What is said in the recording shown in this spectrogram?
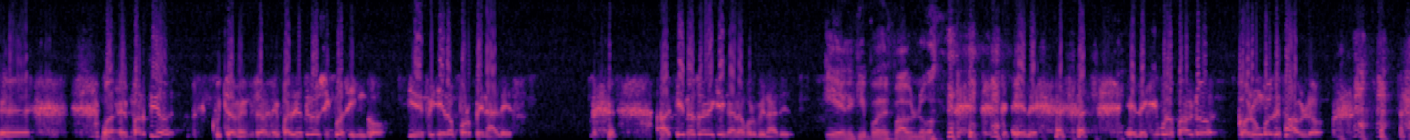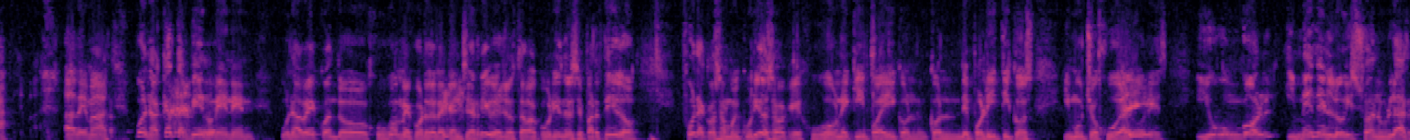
Eh, bueno, el partido, escúchame, el partido quedó 5 a 5 y definieron por penales. a que no sabe quién ganó por penales. Y el equipo de Pablo. el, el equipo de Pablo con un gol de Pablo. Además, bueno, acá también Menem, una vez cuando jugó, me acuerdo de la cancha de River, yo estaba cubriendo ese partido, fue una cosa muy curiosa porque jugó un equipo ahí con, de políticos y muchos jugadores y hubo un gol y Menem lo hizo anular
